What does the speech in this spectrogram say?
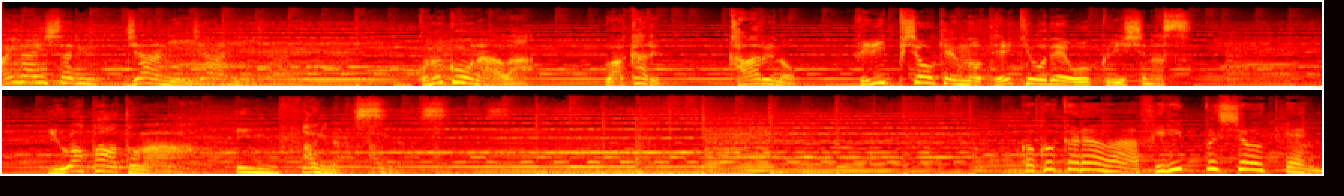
ァイナンシャルジャーニー。このコーナーは「わかる変わるの」フィリップ証券の提供でお送りします。Your Partner in Finance ここからはフィリップ証券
